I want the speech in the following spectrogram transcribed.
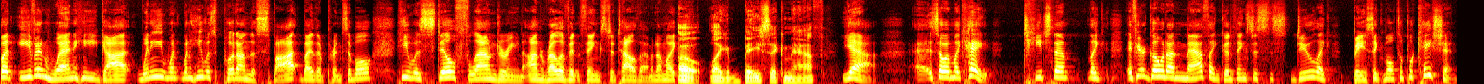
But even when he got when he when, when he was put on the spot by the principal, he was still floundering on relevant things to tell them. And I'm like, Oh, like basic math. yeah. Uh, So I'm like, hey, teach them like if you're going on math, like good things to s- do, like basic multiplication,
